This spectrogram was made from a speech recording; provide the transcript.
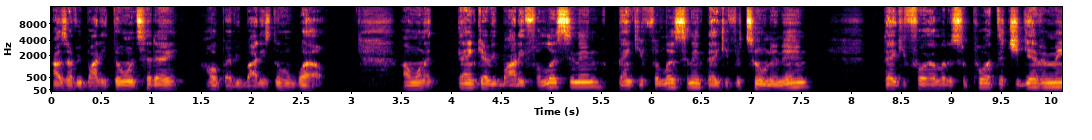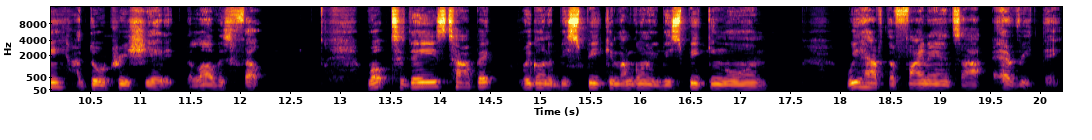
How's everybody doing today? I hope everybody's doing well. I want to thank everybody for listening. Thank you for listening. Thank you for tuning in. Thank you for all of the support that you're giving me. I do appreciate it. The love is felt. Well, today's topic, we're going to be speaking, I'm going to be speaking on we have to finance our everything.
